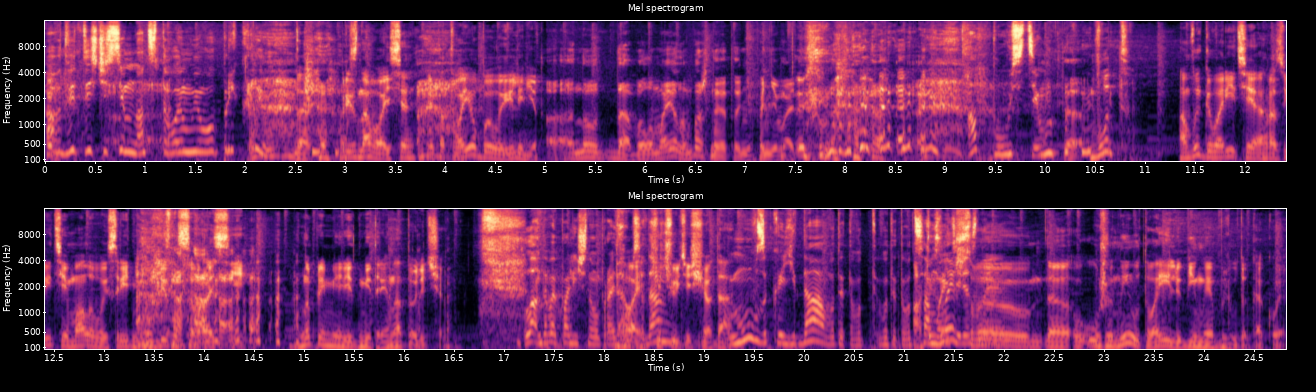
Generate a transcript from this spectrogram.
а в 2017 ему его прикрыл. да, признавайся, это твое было или нет? А, Ну да, было мое, но можно это не понимать. Опустим. Вот, а вы говорите о развитии малого и среднего бизнеса в России. На примере Дмитрия Анатольевича. Ладно, давай по личному пройдемся, Давай, да? чуть-чуть еще, да. Музыка, еда, вот это вот, вот это вот А ты самое знаешь, интересное. свое, э, у у жены, у твоей любимое блюдо какое?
